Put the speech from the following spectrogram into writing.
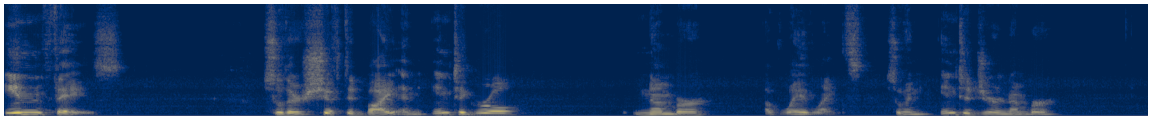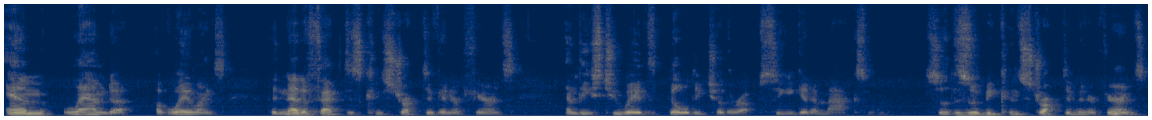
in phase, so they're shifted by an integral number of wavelengths. So an integer number m lambda of wavelengths. The net effect is constructive interference, and these two waves build each other up, so you get a maximum. So this would be constructive interference.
